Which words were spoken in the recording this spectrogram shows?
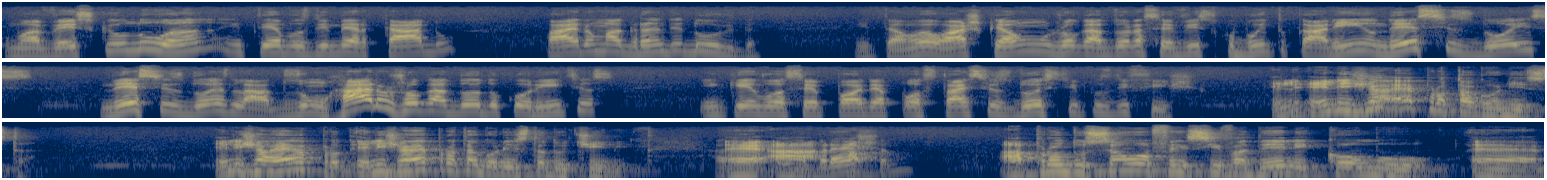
Uma vez que o Luan, em termos de mercado, paira uma grande dúvida. Então eu acho que é um jogador a ser visto com muito carinho nesses dois, nesses dois lados. Um raro jogador do Corinthians em quem você pode apostar esses dois tipos de ficha. Ele, ele já é protagonista. Ele já é, ele já é protagonista do time. É, a, brecha, a, né? a, produção ofensiva dele, como, é,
